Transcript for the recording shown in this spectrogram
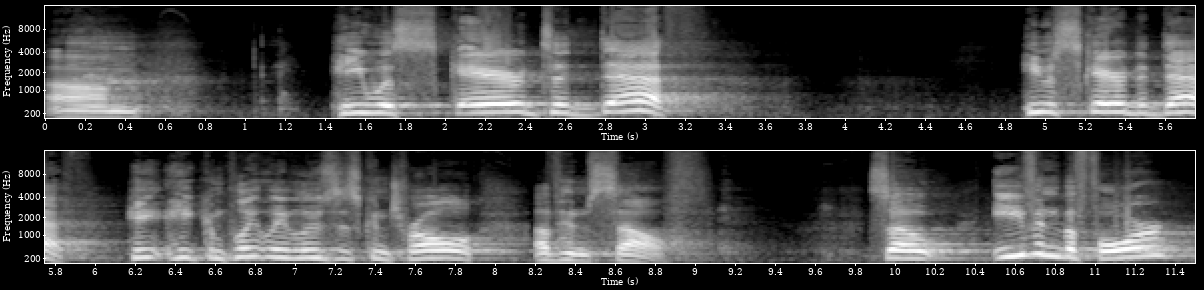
Um, he was scared to death. He was scared to death. He, he completely loses control of himself. So even before,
